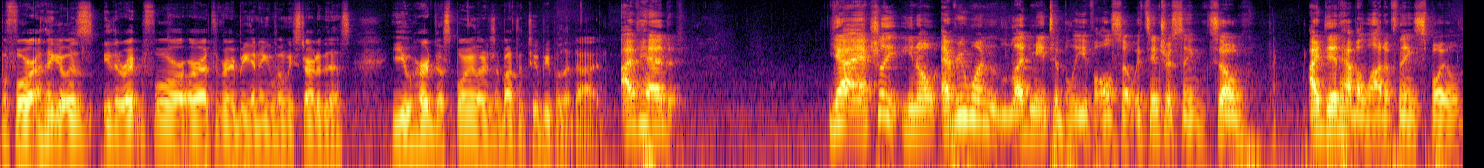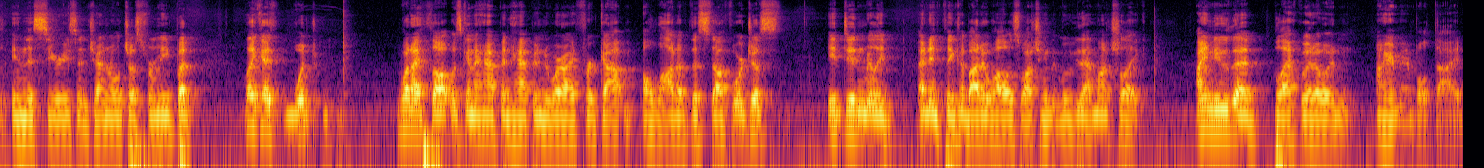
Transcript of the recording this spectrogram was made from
Before, I think it was either right before or at the very beginning of when we started this. You heard the spoilers about the two people that died. I've had. Yeah, actually, you know, everyone led me to believe also. It's interesting. So, I did have a lot of things spoiled in this series in general, just for me. But, like, I, what what I thought was going to happen happened where I forgot a lot of the stuff, or just it didn't really. I didn't think about it while I was watching the movie that much. Like, I knew that Black Widow and Iron Man both died,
